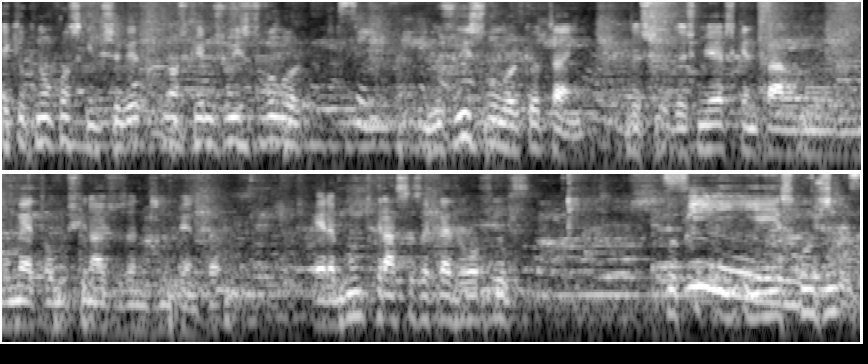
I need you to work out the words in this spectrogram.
aquilo que não conseguimos saber, nós queremos juízo de valor. Sim. E o juízo de valor que eu tenho das, das mulheres que entraram no, no metal nos finais dos anos 90 era muito graças a Cradle of Filth. Porque- Sim. E é esse conjunto,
